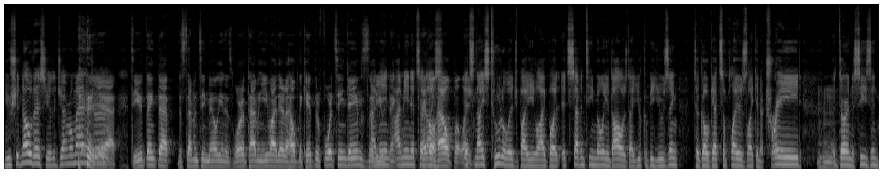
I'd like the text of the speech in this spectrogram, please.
You should know this. You're the general manager. Mm-hmm. yeah. Do you think that the 17 million is worth having Eli there to help the kid through 14 games? I mean, think- I mean, it's a It'll nice help, but like it's nice tutelage by Eli, but it's seventeen million dollars that you could be using to go get some players like in a trade Mm-hmm. during the season.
